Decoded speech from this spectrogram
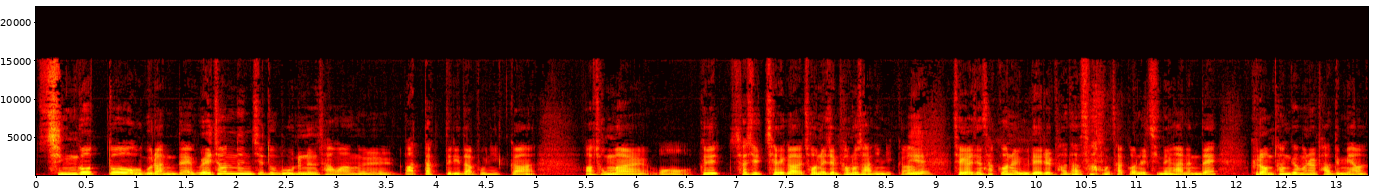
진 것도 억울한데 왜 졌는지도 모르는 상황을 맞닥뜨리다 보니까 아 정말 어 근데 사실 제가 저는 이제 변호사 아닙니까? 예. 제가 이제 사건을 의뢰를 받아서 사건을 진행하는데 그런 판결문을 받으면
